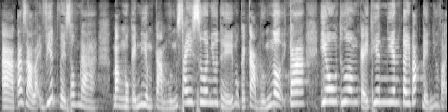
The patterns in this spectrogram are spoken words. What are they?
À tác giả lại viết về sông Đà bằng một cái niềm cảm hứng say xưa như thế Một cái cảm hứng ngợi ca, yêu thương cái thiên nhiên Tây Bắc đến như vậy.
